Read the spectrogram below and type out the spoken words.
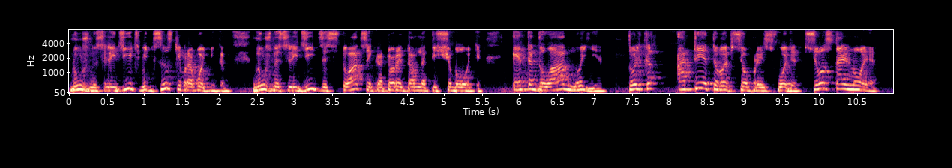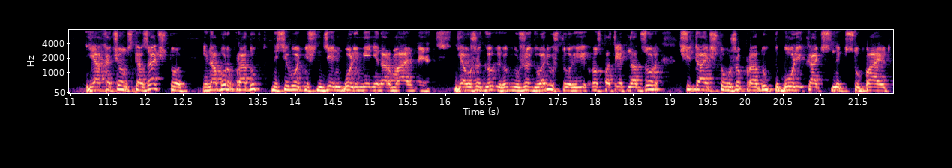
нужно следить медицинским работникам, нужно следить за ситуацией, которая там на пищеблоке. Это главное. Только от этого все происходит. Все остальное я хочу вам сказать, что и набор продуктов на сегодняшний день более-менее нормальные. Я уже, уже говорю, что и Роспотребнадзор считает, что уже продукты более качественные поступают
